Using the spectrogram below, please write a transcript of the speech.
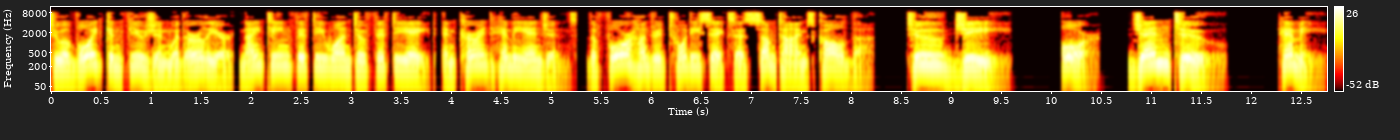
To avoid confusion with earlier 1951 and current Hemi engines, the 426 is sometimes called the 2G or Gen 2 Hemi.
